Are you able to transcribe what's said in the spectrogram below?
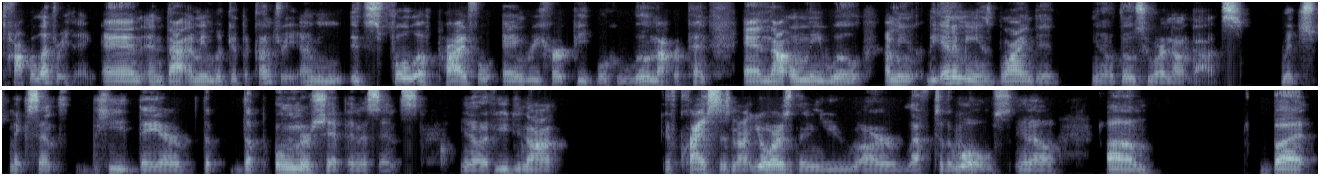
topple everything. And and that i mean look at the country. I mean it's full of prideful angry hurt people who will not repent. And not only will i mean the enemy has blinded you know those who are not gods which makes sense. He they are the the ownership in a sense. You know if you do not if Christ is not yours, then you are left to the wolves, you know. Um, but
